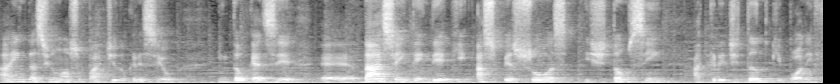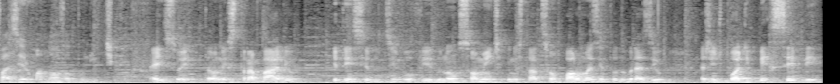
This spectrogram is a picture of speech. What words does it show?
ainda assim o nosso partido cresceu. Então, quer dizer, é, dá-se a entender que as pessoas estão sim acreditando que podem fazer uma nova política. É isso aí. Então, nesse trabalho que tem sido desenvolvido, não somente aqui no estado de São Paulo, mas em todo o Brasil, a gente pode perceber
